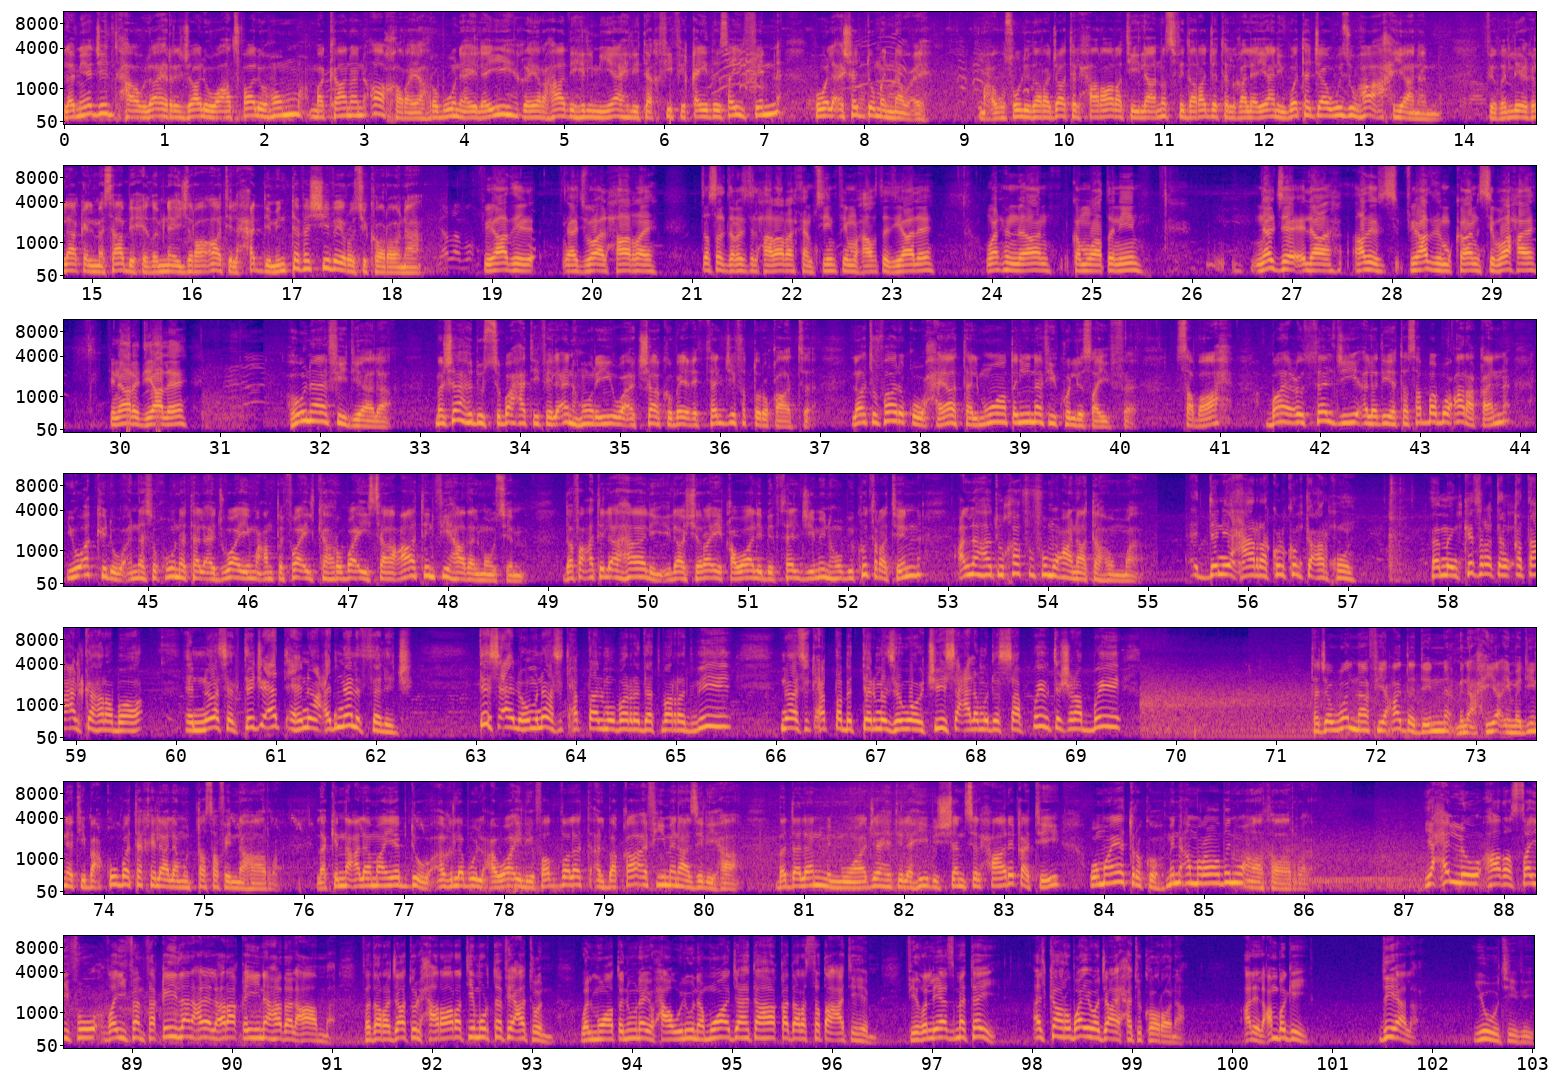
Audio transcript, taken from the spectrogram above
لم يجد هؤلاء الرجال وأطفالهم مكانا آخر يهربون إليه غير هذه المياه لتخفيف قيد صيف هو الأشد من نوعه مع وصول درجات الحرارة إلى نصف درجة الغليان وتجاوزها أحيانا في ظل إغلاق المسابح ضمن إجراءات الحد من تفشي فيروس كورونا. في هذه الأجواء الحارة تصل درجة الحرارة 50 في محافظة ديالى ونحن الآن كمواطنين نلجأ إلى هذا في هذا المكان السباحة في نهر ديالى هنا في ديالى مشاهد السباحة في الأنهر وأكشاك بيع الثلج في الطرقات. لا تفارق حياة المواطنين في كل صيف. صباح بائع الثلج الذي يتسبب عرقا يؤكد أن سخونة الأجواء مع انطفاء الكهرباء ساعات في هذا الموسم. دفعت الأهالي إلى شراء قوالب الثلج منه بكثرة علها تخفف معاناتهم. الدنيا حارة كلكم تعرفون. فمن كثرة انقطاع الكهرباء الناس التجأت هنا عندنا للثلج. تسألهم ناس تحط المبردة تبرد به ناس تحطه بالترمز هو وتشيسه على مود تصفيه وتشرب به تجولنا في عدد من أحياء مدينة بعقوبة خلال منتصف النهار لكن على ما يبدو أغلب العوائل فضلت البقاء في منازلها بدلا من مواجهة لهيب الشمس الحارقة وما يتركه من أمراض وآثار. يحل هذا الصيف ضيفا ثقيلا على العراقيين هذا العام فدرجات الحرارة مرتفعة والمواطنون يحاولون مواجهتها قدر استطاعتهم في ظل أزمتي الكهرباء وجائحة كورونا. علي العنبقي ديالا يو تي في.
